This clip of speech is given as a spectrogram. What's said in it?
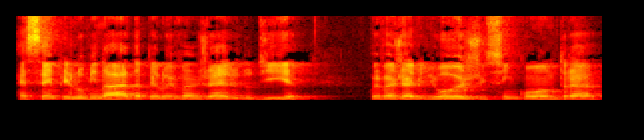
é sempre iluminada pelo Evangelho do dia. O Evangelho de hoje se encontra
